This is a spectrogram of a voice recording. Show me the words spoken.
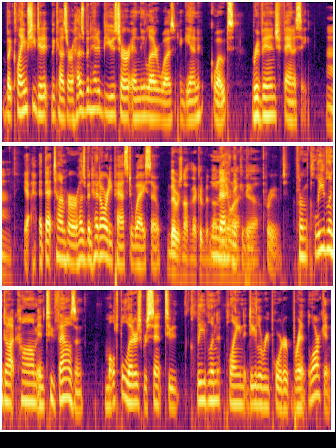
but claimed she did it because her husband had abused her, and the letter was, again, quotes, revenge fantasy. Hmm. Yeah, at that time, her husband had already passed away, so There was nothing that could have been done nothing anyway. that could yeah. be proved. From Cleveland.com in 2000, multiple letters were sent to Cleveland Plain dealer reporter Brent Larkin.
